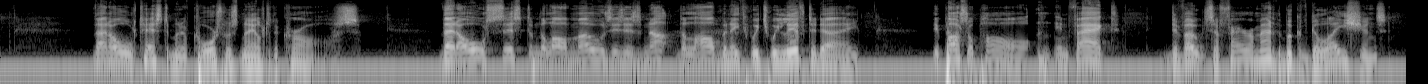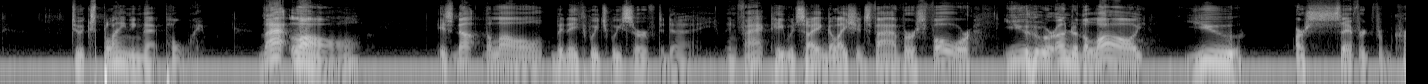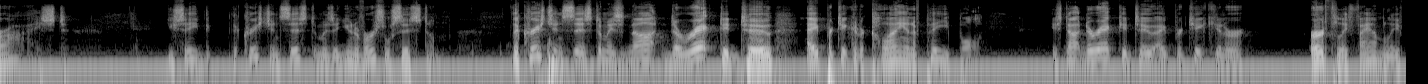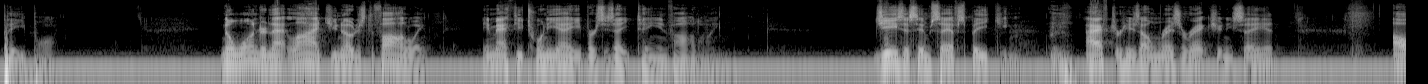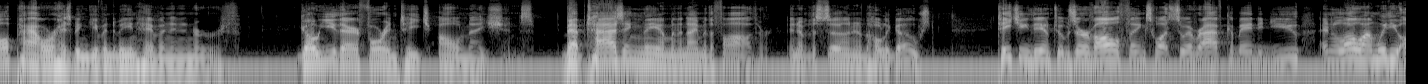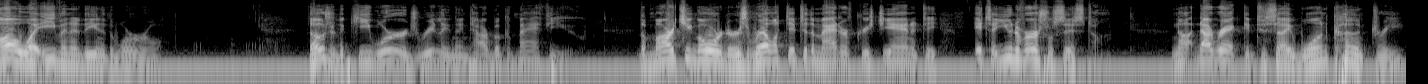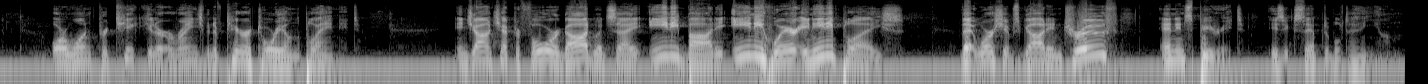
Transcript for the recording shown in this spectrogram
That Old Testament, of course, was nailed to the cross. That old system, the law of Moses, is not the law beneath which we live today. The Apostle Paul, in fact, devotes a fair amount of the book of Galatians to explaining that point. That law is not the law beneath which we serve today. In fact, he would say in Galatians 5, verse 4, You who are under the law, you are severed from Christ. You see, the, the Christian system is a universal system. The Christian system is not directed to a particular clan of people. It's not directed to a particular earthly family of people. No wonder in that light you notice the following in Matthew 28, verses 18 and following. Jesus himself speaking, after his own resurrection, he said, All power has been given to me in heaven and in earth. Go ye therefore and teach all nations, baptizing them in the name of the Father, and of the Son, and of the Holy Ghost, teaching them to observe all things whatsoever I have commanded you, and lo, I'm with you always, even at the end of the world. Those are the key words, really, in the entire book of Matthew. The marching orders relative to the matter of Christianity. It's a universal system, not directed to, say, one country or one particular arrangement of territory on the planet. In John chapter 4, God would say, anybody, anywhere, in any place that worships God in truth and in spirit is acceptable to Him.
